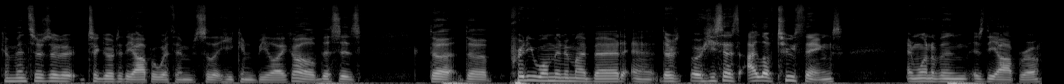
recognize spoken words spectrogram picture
Convinces her to, to go to the opera with him so that he can be like, "Oh, this is the the pretty woman in my bed," and there's or he says, "I love two things," and one of them is the opera,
